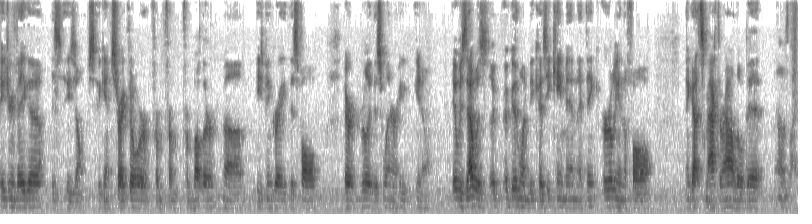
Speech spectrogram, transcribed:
Adrian Vega is he's on, again strike thrower from from from Butler. Um, he's been great this fall, or really this winter. He, you know, it was that was a, a good one because he came in I think early in the fall and got smacked around a little bit. I was like,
